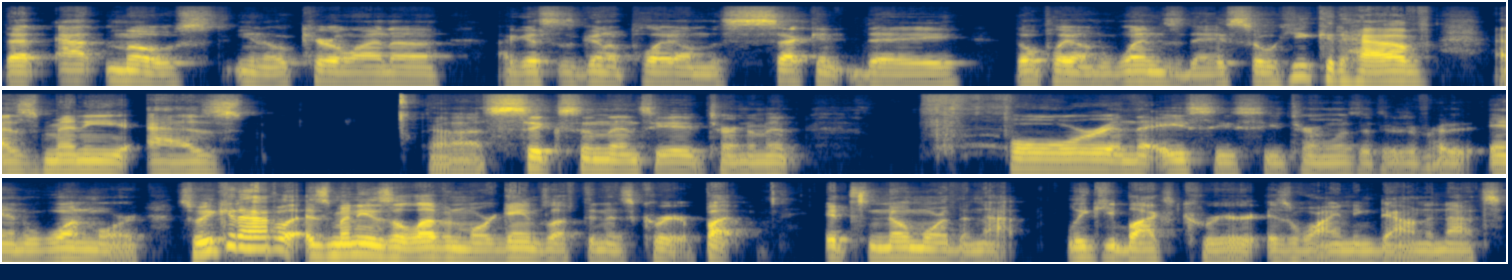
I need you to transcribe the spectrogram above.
that at most, you know, Carolina, I guess, is going to play on the second day. They'll play on Wednesday, so he could have as many as uh, six in the NCAA tournament, four in the ACC tournament, there's a Friday, and one more. So he could have as many as 11 more games left in his career, but it's no more than that. Leaky Black's career is winding down, and that's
